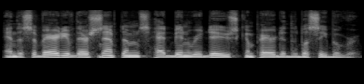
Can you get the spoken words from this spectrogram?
and the severity of their symptoms had been reduced compared to the placebo group.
